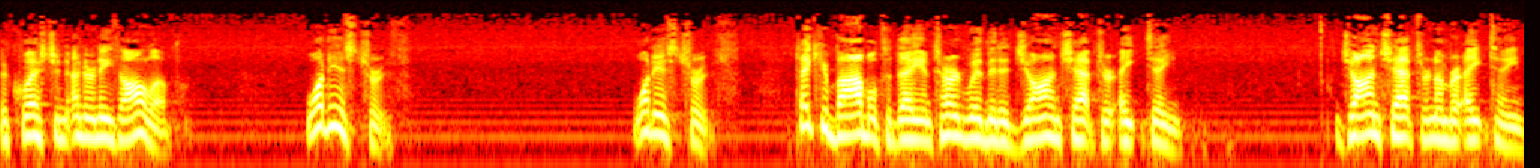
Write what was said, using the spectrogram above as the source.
The question underneath all of them. What is truth? What is truth? Take your Bible today and turn with me to John chapter 18. John chapter number 18.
